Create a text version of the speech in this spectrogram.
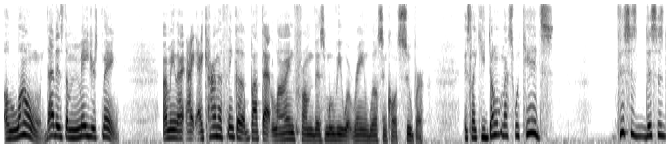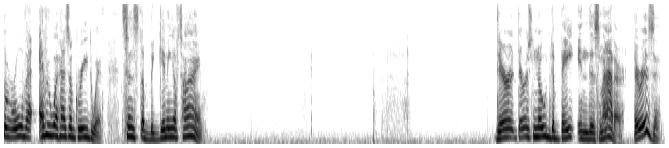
alone. That is the major thing. I mean, I, I, I kind of think about that line from this movie with Rainn Wilson called Super. It's like you don't mess with kids. This is this is the rule that everyone has agreed with since the beginning of time. There there is no debate in this matter. There isn't.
